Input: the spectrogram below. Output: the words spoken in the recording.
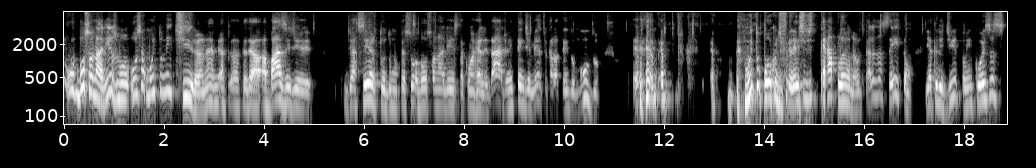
o bolsonarismo usa muito mentira, né? A, base de, de acerto de uma pessoa bolsonarista com a realidade, o entendimento que ela tem do mundo, é, é, é muito pouco diferente de terra plana. Os caras aceitam e acreditam em coisas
